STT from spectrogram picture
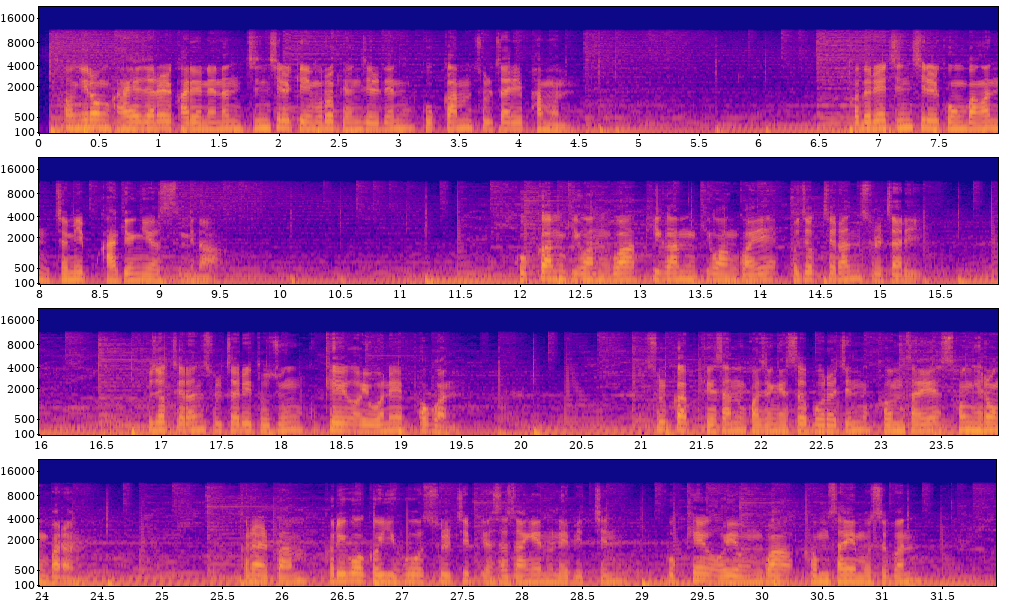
성희롱 가해자를 가려내는 진실게임으로 변질된 국감 술자리 파문. 그들의 진실 공방은 점입 가경이었습니다. 국감기관과 피감기관과의 부적절한 술자리. 부적절한 술자리 도중 국회의원의 폭언. 술값 계산 과정에서 벌어진 검사의 성희롱 발언. 그날 밤 그리고 그 이후 술집 여사장의 눈에 비친 국회의원과 검사의 모습은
